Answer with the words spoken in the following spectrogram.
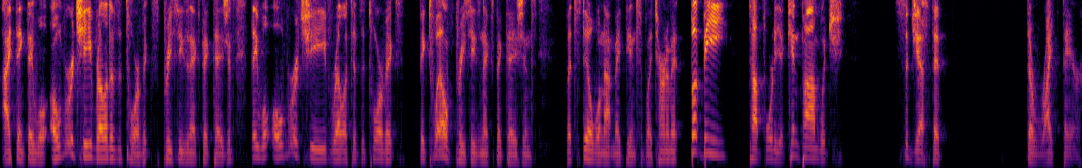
I think they will overachieve relative to Torvik's preseason expectations. They will overachieve relative to Torvik's Big 12 preseason expectations, but still will not make the NCAA tournament, but be top 40 at KenPom, which suggests that they're right there.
